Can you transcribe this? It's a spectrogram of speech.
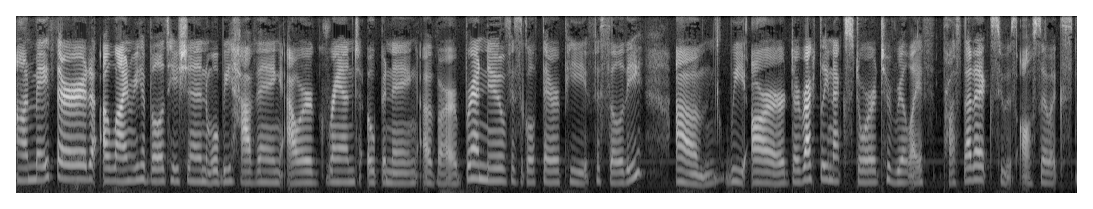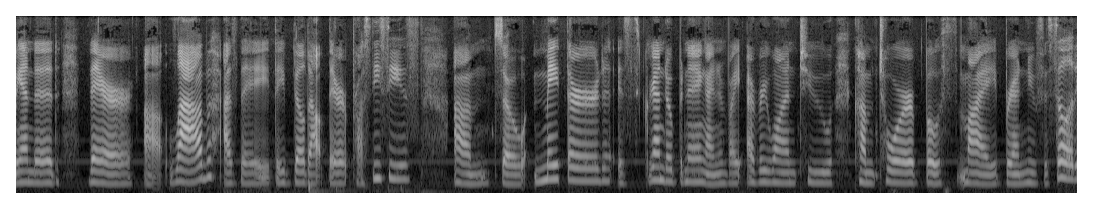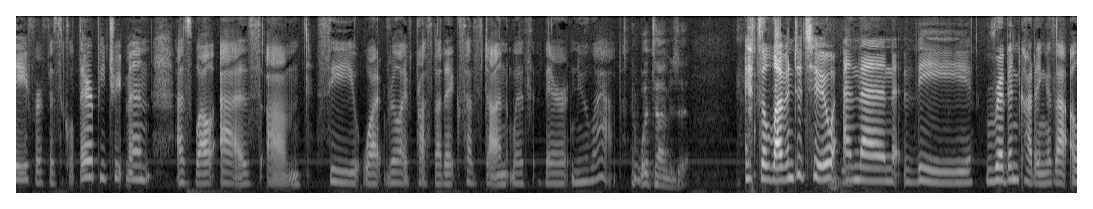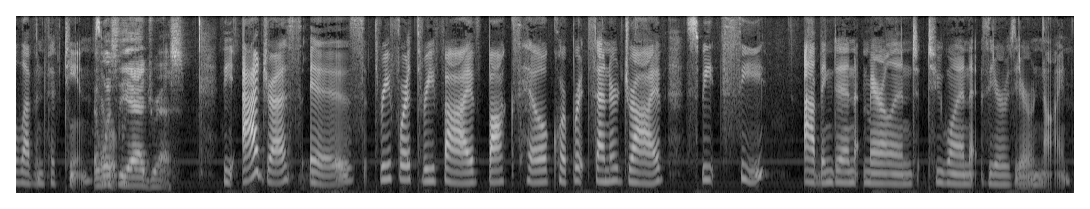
On May 3rd, Align Rehabilitation will be having our grand opening of our brand new physical therapy facility. Um, we are directly next door to Real Life Prosthetics, who has also expanded their uh, lab as they, they build out their prostheses. Um, so May 3rd is grand opening. I invite everyone to come tour both my brand new facility for physical therapy treatment as well as um, see what Real Life Prosthetics has done with their new lab. And what time is it? It's 11 to 2 and then the ribbon cutting is at 11:15. And what's the address? The address is 3435 Box Hill Corporate Center Drive, Suite C, Abingdon, Maryland 21009.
